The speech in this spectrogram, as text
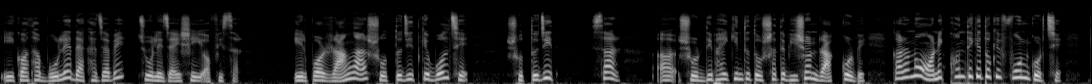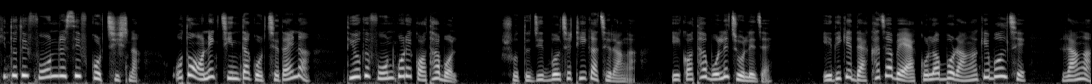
এই কথা বলে দেখা যাবে চলে যায় সেই অফিসার। এরপর রাঙা সত্যজিৎকে বলছে, সত্যজিৎ, স্যার সর্দি ভাই কিন্তু তোর সাথে ভীষণ রাগ করবে, কারণ ও অনেকক্ষণ থেকে তোকে ফোন করছে, কিন্তু তুই ফোন রিসিভ করছিস না। ও তো অনেক চিন্তা করছে, তাই না? তুই ওকে ফোন করে কথা বল। সত্যজিৎ বলছে, ঠিক আছে, রাঙা। এ কথা বলে চলে যায়। এদিকে দেখা যাবে একলব্য রাঙাকে বলছে, রাঙা,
